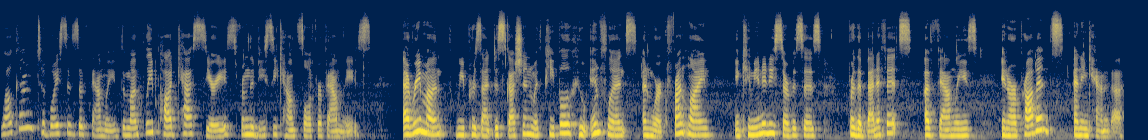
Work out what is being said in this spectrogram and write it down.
Welcome to Voices of Family, the monthly podcast series from the BC Council for Families. Every month, we present discussion with people who influence and work frontline in community services for the benefits of families in our province and in Canada.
